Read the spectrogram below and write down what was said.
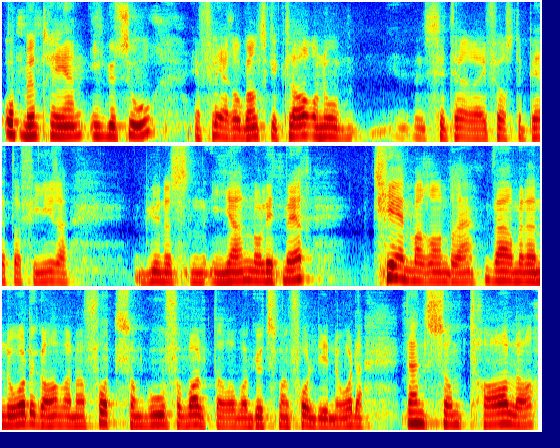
Oppmuntringen i Guds ord er flere og ganske klar. Og nå siterer jeg 1. Peter 4, begynnelsen igjen og litt mer. Tjen hverandre, vær med den nådegave han har fått som gode forvalter over Guds mangfoldige nåde. Den som taler,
